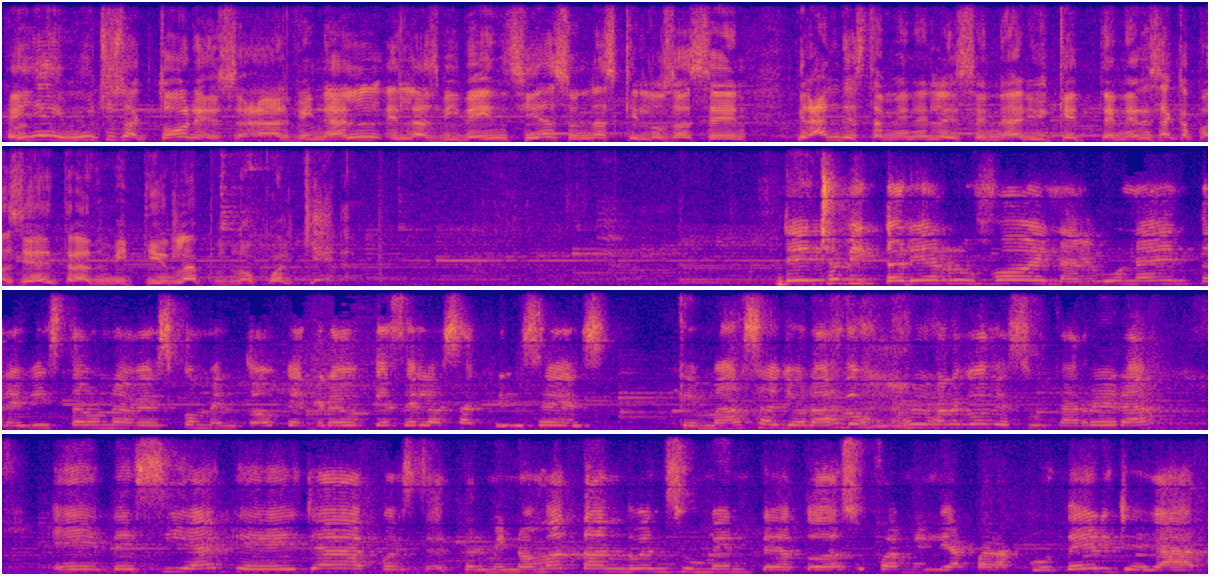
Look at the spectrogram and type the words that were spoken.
ella y muchos actores. Al final, las vivencias son las que los hacen grandes también en el escenario y que tener esa capacidad de transmitirla, pues no cualquiera. De hecho, Victoria Rufo en alguna entrevista una vez comentó que creo que es de las actrices que más ha llorado a lo largo de su carrera eh, decía que ella pues terminó matando en su mente a toda su familia para poder llegar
